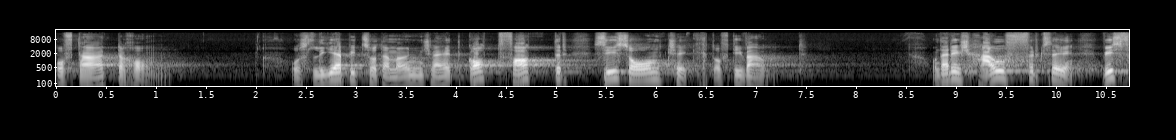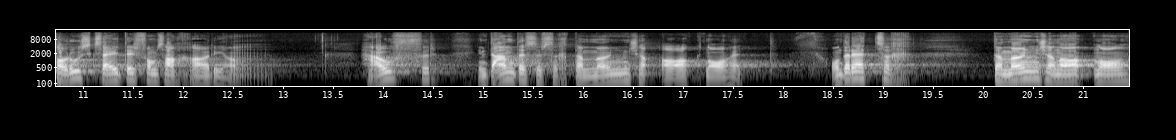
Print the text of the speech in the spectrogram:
auf die Erde gekommen? Aus Liebe zu den Menschen hat Gott Vater seinen Sohn geschickt auf die Welt. Und er ist Helfer gesehen, wie es vorausgesagt ist vom Zacharian. Helfer, indem er sich den Menschen angenommen hat. Und er hat sich den Menschen angenommen,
